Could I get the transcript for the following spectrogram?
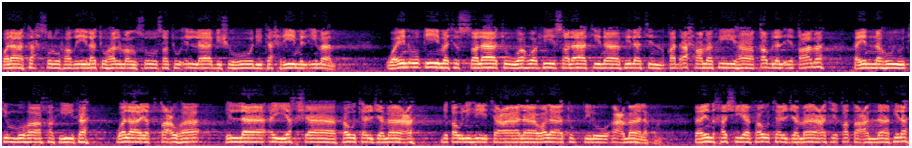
ولا تحصل فضيلتها المنصوصة إلا بشهود تحريم الإمام. وإن أقيمت الصلاة وهو في صلاة نافلة قد أحرم فيها قبل الإقامة فإنه يتمها خفيفة ولا يقطعها إلا أن يخشى فوت الجماعة لقوله تعالى ولا تبطلوا أعمالكم فإن خشي فوت الجماعة قطع النافلة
